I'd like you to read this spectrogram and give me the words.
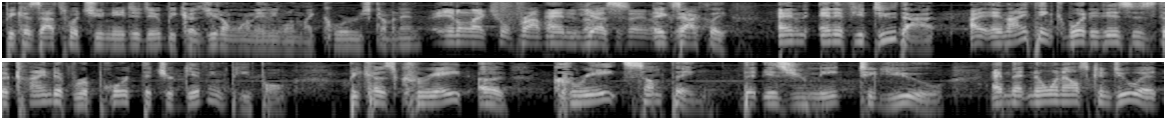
because that's what you need to do. Because you don't want anyone like Coors coming in. Intellectual property. And is that what you're yes, saying? Okay. exactly. And and if you do that, I, and I think what it is is the kind of report that you're giving people, because create a create something that is unique to you, and that no one else can do it,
